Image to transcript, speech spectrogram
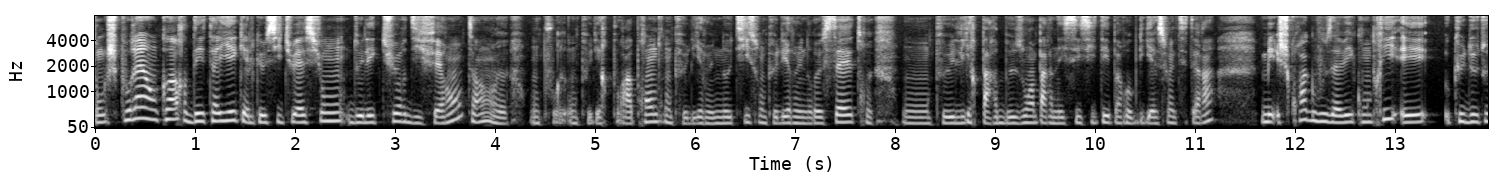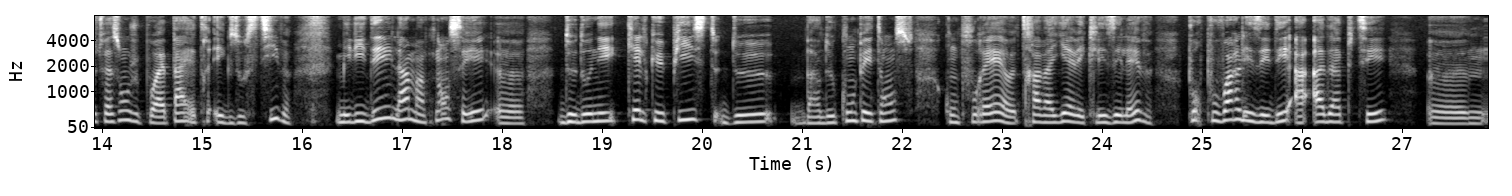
Donc je pourrais encore détailler quelques situations de lecture différentes. Hein. Euh, on, on peut lire pour apprendre, on peut lire une notice, on peut lire une recette, on peut lire par besoin, par nécessité, par obligation, etc. Mais je crois que vous avez compris et que de toute façon je ne pourrais pas être exhaustive. Mais l'idée là maintenant c'est euh, de donner quelques pistes de, ben, de compétences qu'on pourrait euh, travailler avec les élèves pour pouvoir les aider à adapter euh,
